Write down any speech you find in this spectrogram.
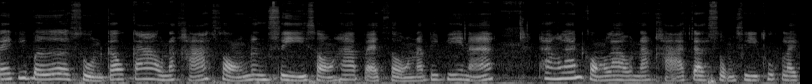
ได้ที่เบอร์ 099 นะคะ 214 2582 นะพี่ๆนะ ทางร้านของเรานะคะจะส่งฟรีทุกราย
